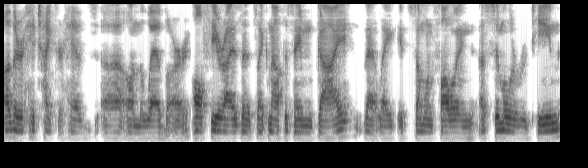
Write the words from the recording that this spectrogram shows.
other hitchhiker heads uh, on the web are all theorize that it's like not the same guy. That like it's someone following a similar routine,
